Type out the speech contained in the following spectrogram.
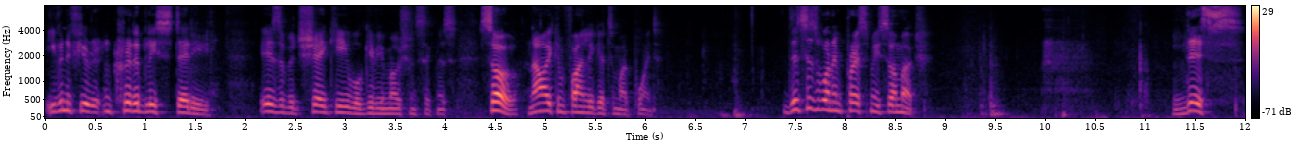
even if you're incredibly steady, is a bit shaky, will give you motion sickness. So now I can finally get to my point. This is what impressed me so much. This,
